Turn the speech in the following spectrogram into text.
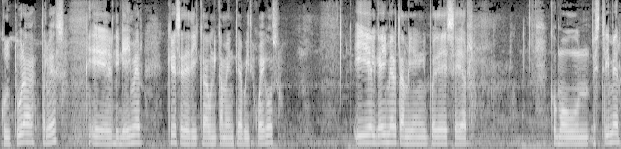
cultura, tal vez. El gamer, que se dedica únicamente a videojuegos. Y el gamer también puede ser como un streamer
